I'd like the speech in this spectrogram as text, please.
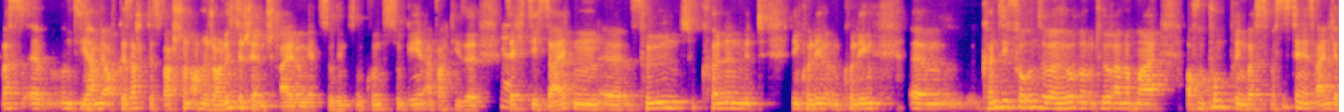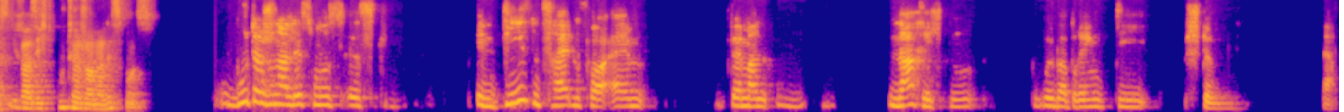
Was, äh, und Sie haben ja auch gesagt, das war schon auch eine journalistische Entscheidung, jetzt so hin zum Kunst zu gehen, einfach diese ja. 60 Seiten äh, füllen zu können mit den Kolleginnen und Kollegen. Ähm, können Sie für unsere Hörerinnen und Hörer nochmal auf den Punkt bringen, was, was ist denn jetzt eigentlich aus Ihrer Sicht guter Journalismus? Guter Journalismus ist in diesen Zeiten vor allem, wenn man Nachrichten rüberbringt, die stimmen. Ja.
